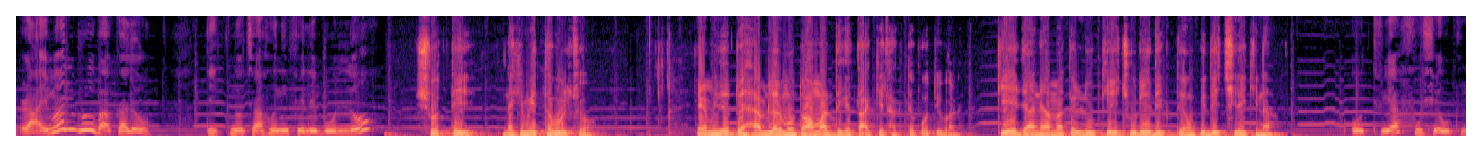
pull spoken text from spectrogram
রাইমান ভ্রু বাঁকালো তীক্ষ্ণ চাহনি ফেলে বলল সত্যি? নাকি মিথ্যা বলছো? এমনিতে তো হ্যাবলার মতো আমার দিকে তাকিয়ে থাকতে প্রতিবার। কে জানে আমাকে লুকিয়ে চুরিয়ে দেখতে উঁকি দিচ্ছিলে কিনা? অত্রিয়া ফুসে উঠল।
